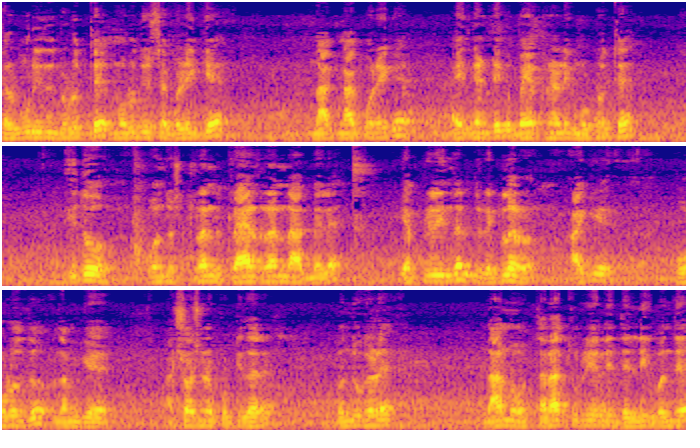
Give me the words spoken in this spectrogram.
ಕಲಬುರಗಿಯಿಂದ ಬಿಡುತ್ತೆ ಮರು ದಿವಸ ಬೆಳಿಗ್ಗೆ ನಾಲ್ಕು, ನಾಲ್ಕೂವರೆಗೆ ಐದು ಗಂಟೆಗೆ ಬಯಪ್ಪನಹಳ್ಳಿಗೆ ಮುಟ್ಟುತ್ತೆ. ಇದು ಒಂದು ರನ್, ಟ್ರಯಲ್ ರನ್ ಆದಮೇಲೆ ಏಪ್ರಿಲಿಂದ ರೆಗ್ಯುಲರ್ ಆಗಿ ಓಡೋದು ನಮಗೆ ಆಶ್ವಾಸನೆ ಕೊಟ್ಟಿದ್ದಾರೆ. ಬಂಧುಗಳೇ, ನಾನು ತರಾತುರಿಯಲ್ಲಿ ದೆಲ್ಲಿಗೆ ಬಂದೆ.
